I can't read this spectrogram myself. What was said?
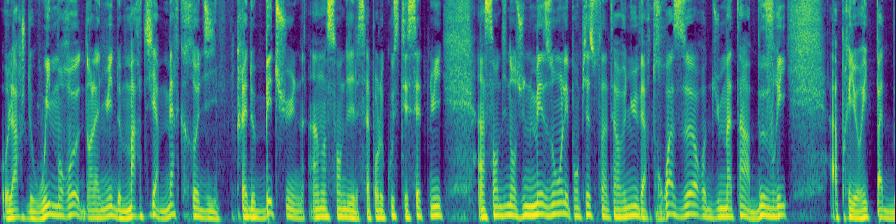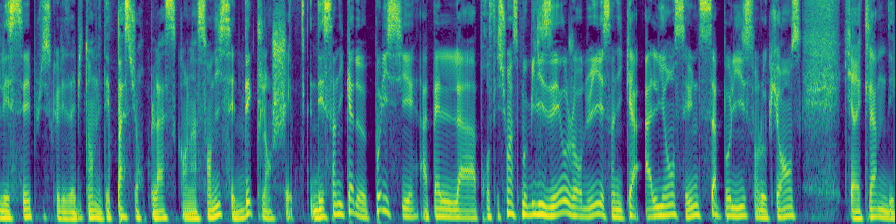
au large de Wimereux dans la nuit de mardi à mercredi. Près de Béthune, un incendie. Ça, pour le coup, c'était cette nuit. Incendie dans une maison. Les pompiers sont intervenus vers 3 heures du matin à Beuvry. Priori, pas de blessés puisque les habitants n'étaient pas sur place quand l'incendie s'est déclenché. Des syndicats de policiers appellent la profession à se mobiliser aujourd'hui. Les syndicats Alliance et une Sapolice, en l'occurrence, qui réclament des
